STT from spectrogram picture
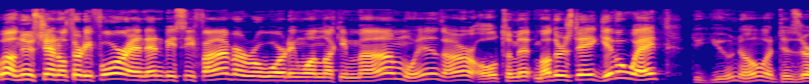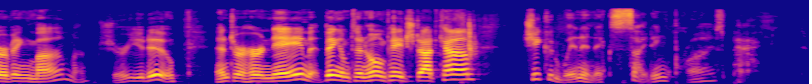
Well, News Channel 34 and NBC5 are rewarding one lucky mom with our ultimate Mother's Day giveaway. Do you know a deserving mom? I'm sure you do. Enter her name at binghamtonhomepage.com. She could win an exciting prize pack.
